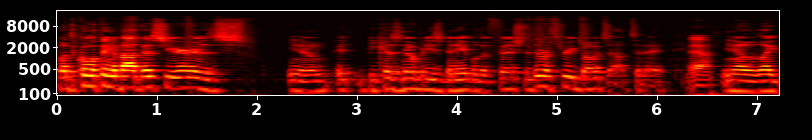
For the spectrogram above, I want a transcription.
but the cool thing about this year is, you know, it because nobody's been able to fish. There were three boats out today. Yeah. You know, like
